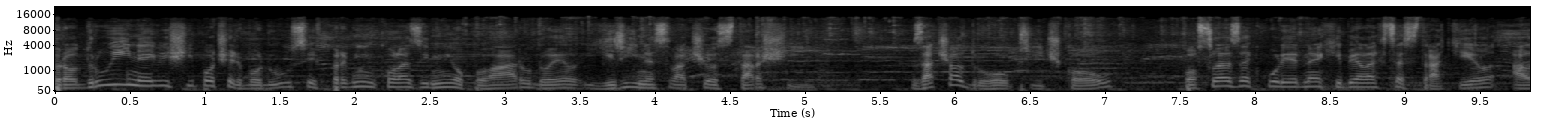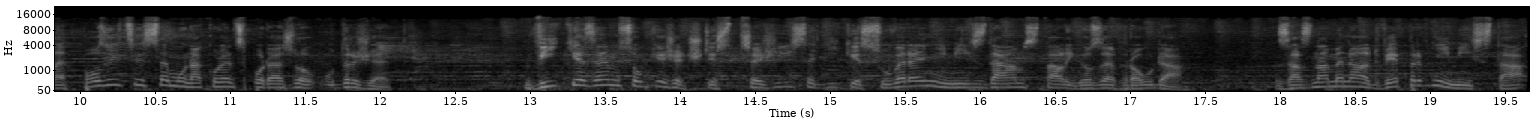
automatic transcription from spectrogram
Pro druhý nejvyšší počet bodů si v prvním kole zimního poháru dojel Jiří Nesvačil starší. Začal druhou příčkou, posléze kvůli jedné chybě lehce ztratil, ale pozici se mu nakonec podařilo udržet. Vítězem soutěže čtyřstřeží se díky suverénním jízdám stal Josef Rouda. Zaznamenal dvě první místa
